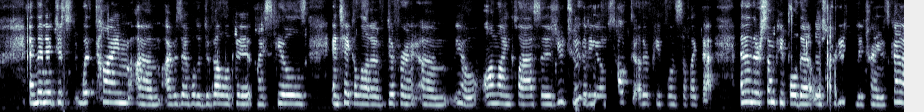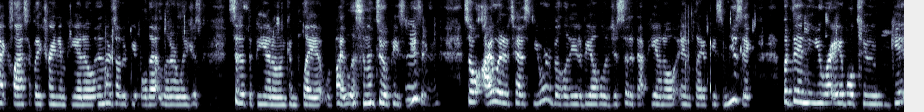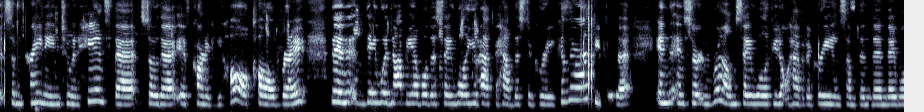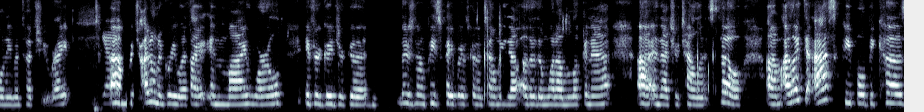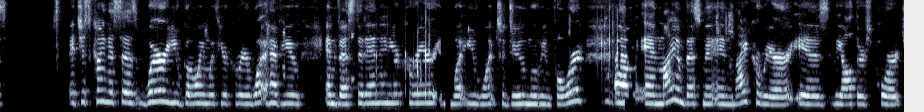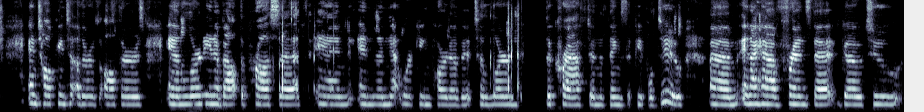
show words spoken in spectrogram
And then it just, with time, um, I was able to develop it, my skills, and take a lot of different, um, you know, online classes, YouTube mm-hmm. videos, talk to other people, and stuff like that. And then there's some people that was traditionally trained. It's kind of like classically trained in piano, and then there's other people that literally just sit at the piano and can play it by listening to a piece of music. Mm-hmm. So I would attest your ability to be able to just sit at that piano and play a piece of music. But then you were able to get some training to enhance that so that if Carnegie Hall called, right, then they would not be able to say, well, you have to have this degree. Because there are people that in, in certain realms say, well, if you don't have a degree in something, then they won't even touch you, right? Yeah. Um, which I don't agree with. I in my world, if you're good, you're good there's no piece of paper that's going to tell me that other than what I'm looking at, uh, and that's your talent. So um, I like to ask people because it just kind of says where are you going with your career? What have you invested in in your career? And what you want to do moving forward? Um, and my investment in my career is the author's porch and talking to other authors and learning about the process and and the networking part of it to learn the craft and the things that people do. Um, and I have friends that go to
